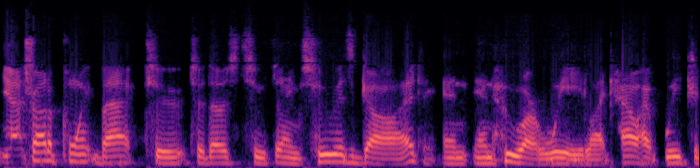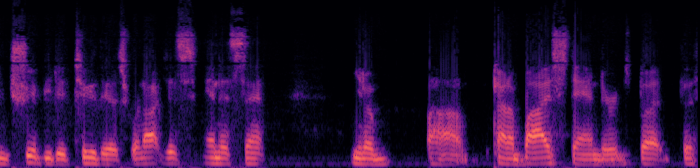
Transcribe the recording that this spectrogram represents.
yeah, I try to point back to to those two things. Who is God and and who are we? Like how have we contributed to this? We're not just innocent, you know, uh, kind of bystanders, but the,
